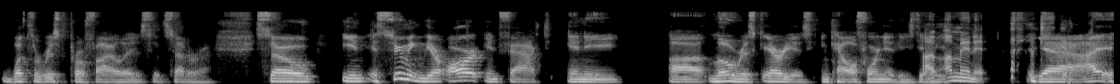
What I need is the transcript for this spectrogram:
what the risk profile is, et cetera. So, in assuming there are, in fact, any uh, low risk areas in California these days, I'm in it. yeah, I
